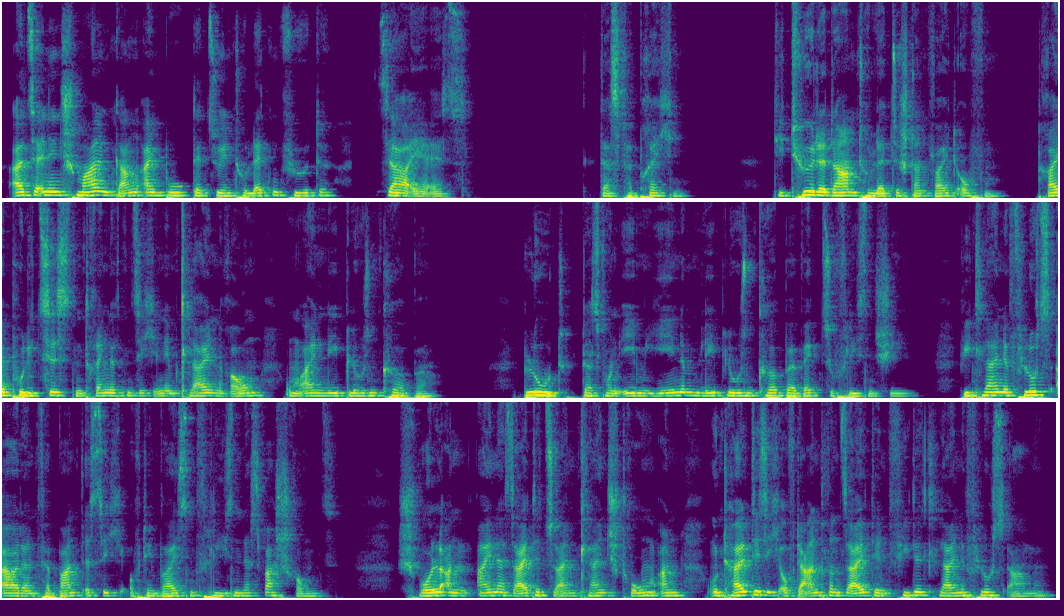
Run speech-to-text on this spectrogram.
Als er in den schmalen Gang einbog, der zu den Toiletten führte, sah er es. Das Verbrechen. Die Tür der Damentoilette stand weit offen. Drei Polizisten drängelten sich in dem kleinen Raum um einen leblosen Körper. Blut, das von eben jenem leblosen Körper wegzufließen schien. Wie kleine Flussadern verband es sich auf den weißen Fliesen des Waschraums. schwoll an einer Seite zu einem kleinen Strom an und teilte sich auf der anderen Seite in viele kleine Flussarme.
